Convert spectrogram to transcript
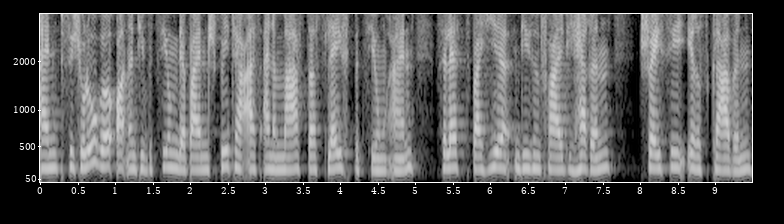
Ein Psychologe ordnet die Beziehung der beiden später als eine Master-Slave-Beziehung ein. Celeste war hier in diesem Fall die Herrin, Tracy ihre Sklavin,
